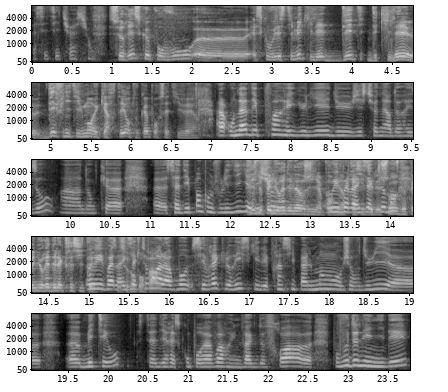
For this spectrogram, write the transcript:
à cette situation. Ce risque pour vous, euh, est-ce que vous estimez qu'il est, dé- est définitivement écarté, en tout cas pour cet hiver? Alors, on a des points réguliers du gestionnaire de réseau, hein, donc euh, ça dépend, comme je vous l'ai dit, il y a Risque des de pénurie choses- d'énergie, hein, pour Oui, bien voilà, préciser les exactement. choses, de pénurie d'électricité. Oui, voilà, exactement. Alors bon, c'est vrai que le risque, il est principalement aujourd'hui météo. C'est-à-dire, est-ce qu'on pourrait avoir une vague de froid euh, Pour vous donner une idée,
